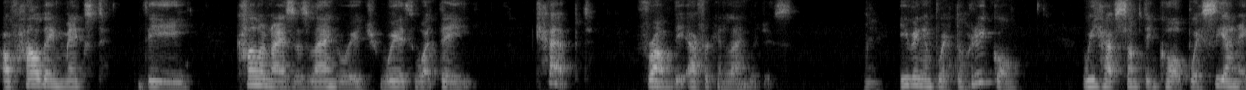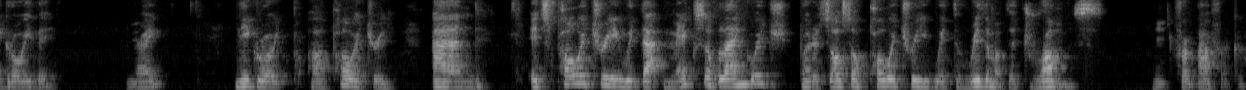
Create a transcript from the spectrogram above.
of how they mixed the colonizers' language with what they kept from the African languages. Mm. Even in Puerto Rico, we have something called poesía negroide, mm. right? Negroid uh, poetry. And it's poetry with that mix of language, but it's also poetry with the rhythm of the drums mm. from Africa.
